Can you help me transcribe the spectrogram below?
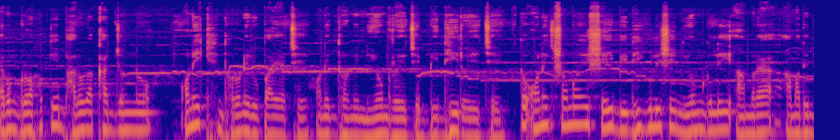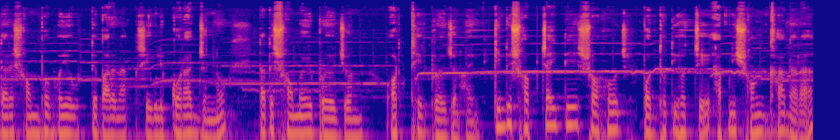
এবং গ্রহকে ভালো রাখার জন্য অনেক ধরনের উপায় আছে, অনেক ধরনের নিয়ম রয়েছে, বিধি রয়েছে। তো অনেক সময় সেই বিধিগুলি, সেই নিয়মগুলি আমরা আমাদের দ্বারা সম্ভব হয়ে উঠতে পারে না সেগুলি করার জন্য। তাতে সময়ের প্রয়োজন, অর্থের প্রয়োজন হয়। কিন্তু সবচাইতে সহজ পদ্ধতি হচ্ছে আপনি সংখ্যা দ্বারা,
